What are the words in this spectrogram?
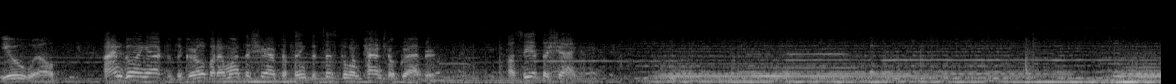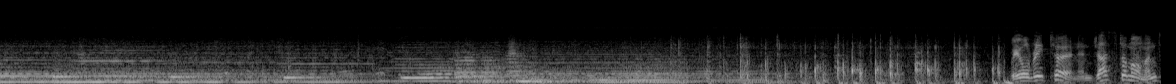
You will. I'm going after the girl, but I want the sheriff to think that Cisco and Pancho grabbed her. I'll see you at the shack. We will return in just a moment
